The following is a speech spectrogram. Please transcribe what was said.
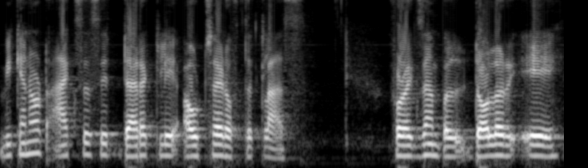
we cannot access it directly outside of the class. For example, dollar $a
